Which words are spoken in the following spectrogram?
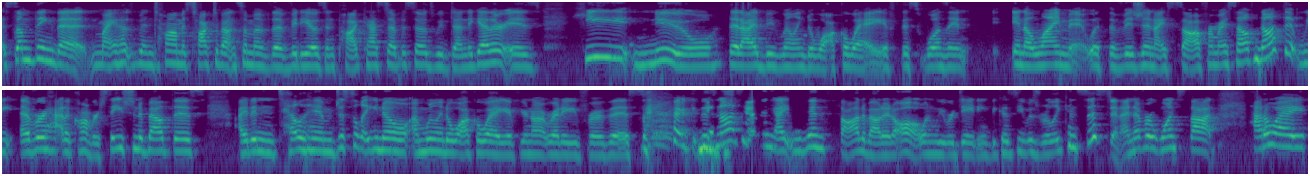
Something that my husband Tom has talked about in some of the videos and podcast episodes we've done together is he knew that I'd be willing to walk away if this wasn't in alignment with the vision I saw for myself. Not that we ever had a conversation about this. I didn't tell him just to let you know I'm willing to walk away if you're not ready for this. it's yes. not something I even thought about at all when we were dating because he was really consistent. I never once thought, how do I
